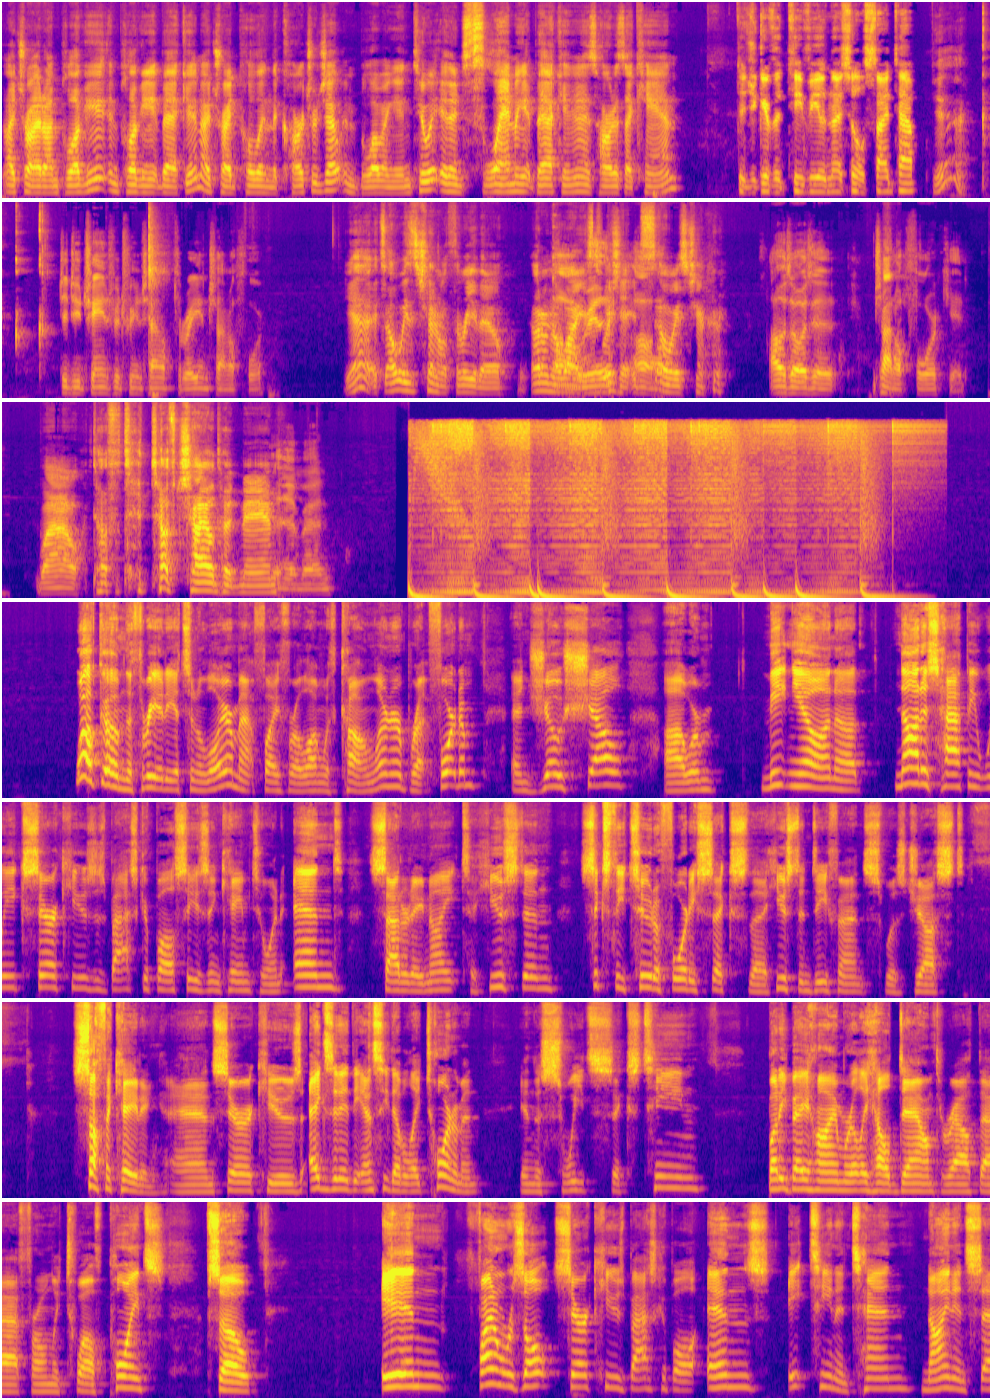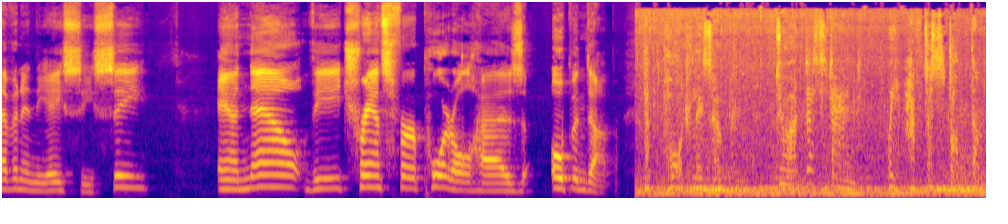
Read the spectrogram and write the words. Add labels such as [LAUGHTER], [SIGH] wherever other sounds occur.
I tried unplugging it and plugging it back in. I tried pulling the cartridge out and blowing into it and then slamming it back in as hard as I can. Did you give the TV a nice little side tap? Yeah. Did you change between channel three and channel four? Yeah, it's always channel 3 though. I don't know Oh, why you really? switch it. It's Oh. always channel [LAUGHS] I was always a channel four kid. Wow, tough [LAUGHS] tough childhood, man. Yeah, man. Welcome to Three Idiots and a Lawyer. Matt Pfeiffer, along with Colin Lerner, Brett Fortnum, and Joe Shell. Uh, we're meeting you on a not as happy week. Syracuse's basketball season came to an end Saturday night to Houston, 62 to 46. The Houston defense was just suffocating, and Syracuse exited the NCAA tournament in the Sweet 16. Buddy Boeheim really held down throughout that for only 12 points. So, in final result, Syracuse basketball ends 18 and 10, 9 and 7 in the ACC. And now the transfer portal has opened up. The portal is open. To understand, we have to stop them.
